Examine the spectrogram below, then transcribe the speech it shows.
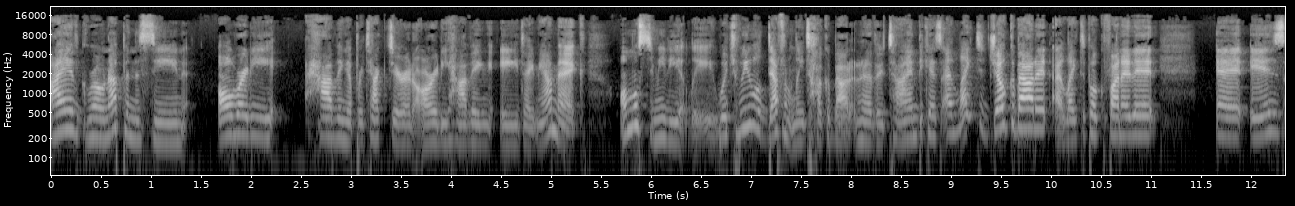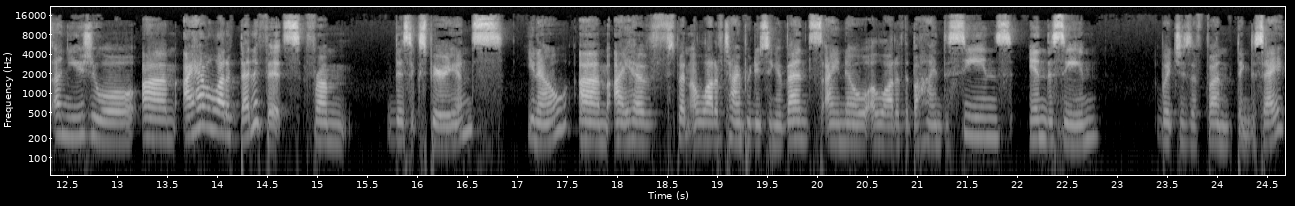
I have grown up in the scene already having a protector and already having a dynamic almost immediately, which we will definitely talk about another time because I like to joke about it. I like to poke fun at it. It is unusual. Um, I have a lot of benefits from this experience. You know, um, I have spent a lot of time producing events. I know a lot of the behind the scenes in the scene, which is a fun thing to say.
